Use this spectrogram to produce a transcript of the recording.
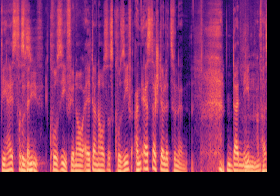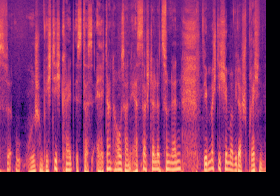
Wie heißt das? Kursiv. Wenn, kursiv, genau. Elternhaus ist kursiv. An erster Stelle zu nennen. Daneben, mhm. was für Ursprung Wichtigkeit ist, das Elternhaus an erster Stelle zu nennen. Dem möchte ich hier mal widersprechen.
